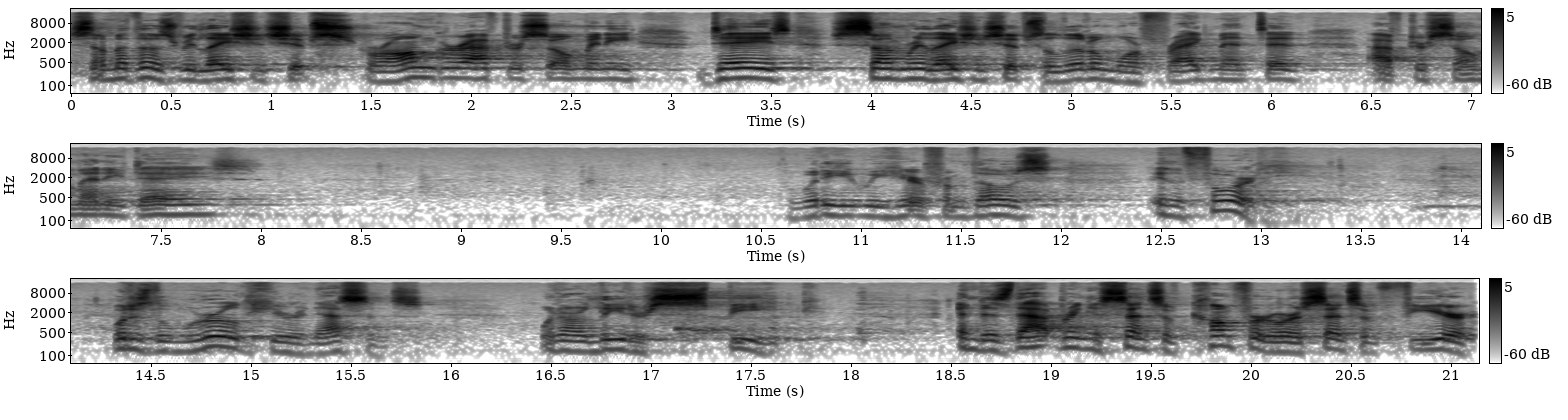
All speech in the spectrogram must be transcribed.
Some of those relationships stronger after so many days, some relationships a little more fragmented after so many days. What do we hear from those in authority? What does the world hear in essence when our leaders speak? And does that bring a sense of comfort or a sense of fear,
